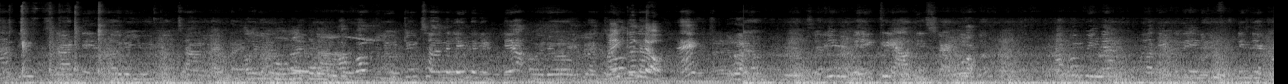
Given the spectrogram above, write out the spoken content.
ആദ്യം സ്റ്റാർട്ട് ചെയ്യുന്ന ഒരു യൂട്യൂബ് ചാനലായിട്ടായിരുന്നു അപ്പം യൂട്യൂബ് ചാനലിൽ നിന്ന് കിട്ടിയ ഒരു ഒരു ചെറിയൊരു ബേക്കറി ആദ്യം സ്റ്റാർട്ട് ചെയ്തു. അപ്പം പിന്നെ പതിയെ പതിയെ എനിക്ക് ഫുഡിന്റെ ഒക്കെ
